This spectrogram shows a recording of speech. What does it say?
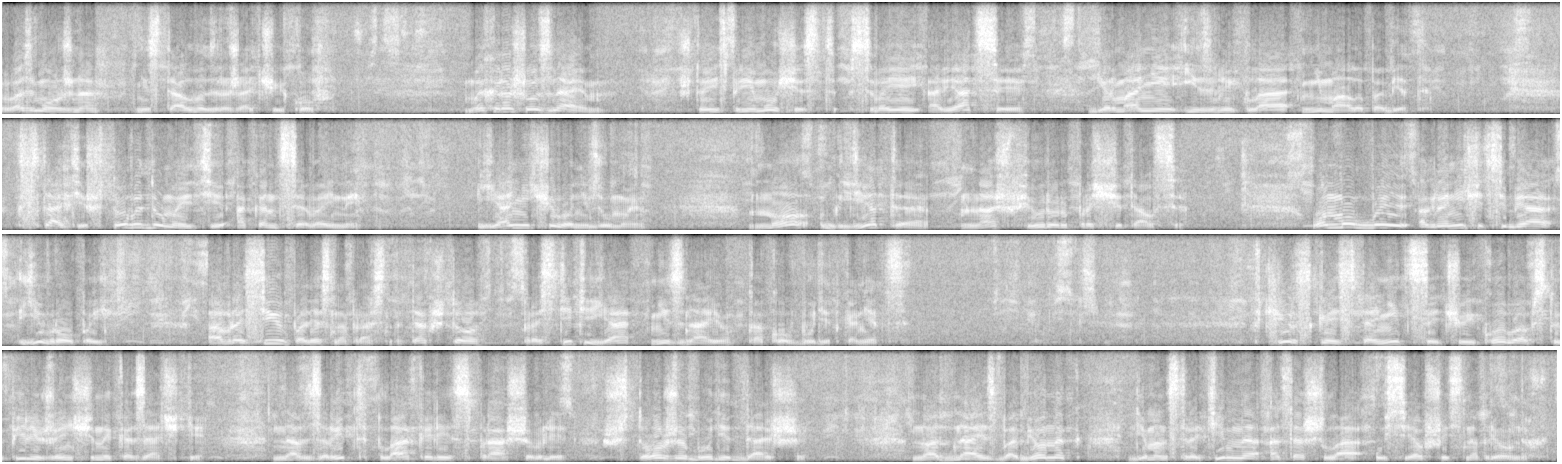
Возможно, не стал возражать Чуйков. Мы хорошо знаем, что из преимуществ своей авиации Германия извлекла немало побед. Кстати, что вы думаете о конце войны? Я ничего не думаю. Но где-то наш фюрер просчитался. Он мог бы ограничить себя Европой, а в Россию полез напрасно. Так что, простите, я не знаю, каков будет конец. В Чирской станице Чуйкова обступили женщины-казачки. На взрыд плакали, спрашивали, что же будет дальше. Но одна из бабенок демонстративно отошла, усевшись на бревнах.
